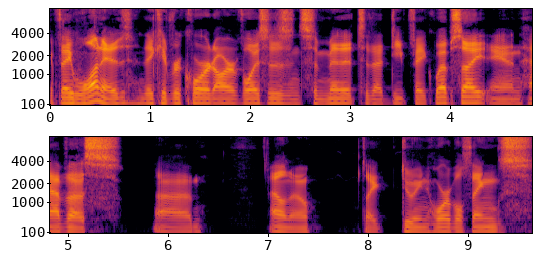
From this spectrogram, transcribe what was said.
if they wanted, they could record our voices and submit it to that deepfake website and have us, um, I don't know, like doing horrible things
